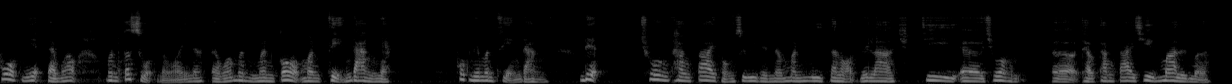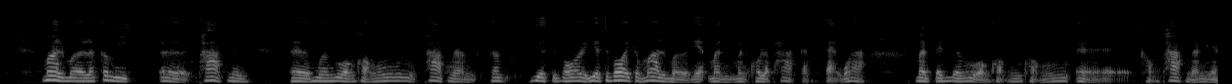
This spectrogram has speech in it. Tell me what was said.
พวกเนี้ยแต่ว่ามันก็ส่วนน้อยนะ แต่ว่ามันมันก็มันเสียงดังไงพวกนี้มันเสียงดังเนี่ยช่วงทางใต้ของสวีเดนนะมันมีตลอดเวลาที่เอ่อช่วงเอ่อแถวทางใต้ชื่อมัลเมอร์ มาลเมอร์แล้วก็มีเอ่อภาคหนึ่งเอ่อเมืองหลวงของภาคนั้นก็เยอร์ติบอยเยอร์ติบอยกับมาลเมอร์เนี่ยมันมันคนละภาคกัน แต่ว่ามันเป็นเมืองหลวงของของเอ่อของภาคนั้นไง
